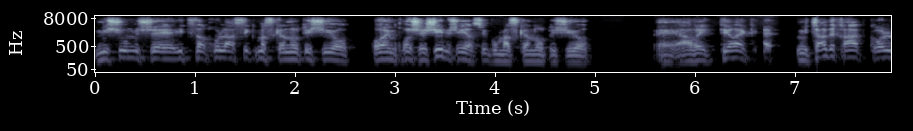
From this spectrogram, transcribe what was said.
משום שיצטרכו להסיק מסקנות אישיות, או הם חוששים שיסיקו מסקנות אישיות. אה, הרי תראה, מצד אחד כל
